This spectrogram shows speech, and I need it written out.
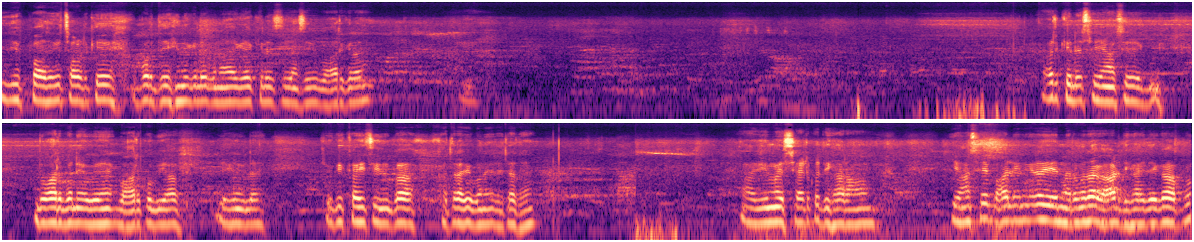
ये पौधे चढ़ के ऊपर देखने के लिए बनाया गया किले से यहाँ से भी बाहर गिरा और किले से यहाँ से द्वार बने हुए हैं, बाहर को भी आप देखने लिए क्योंकि कई चीज़ों का खतरा भी बने रहता था। अभी मैं साइड को दिखा रहा हूँ। यहाँ से बाहर लेने के ये नर्मदा घाट दिखाई देगा आपको,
